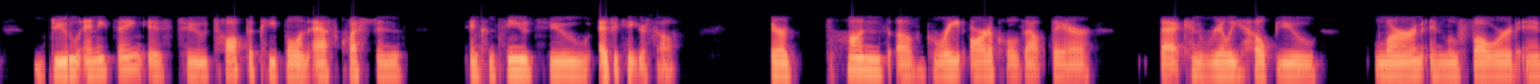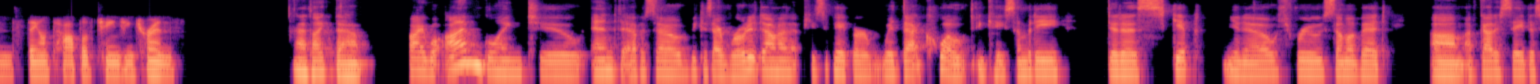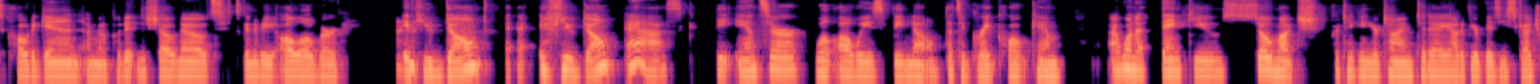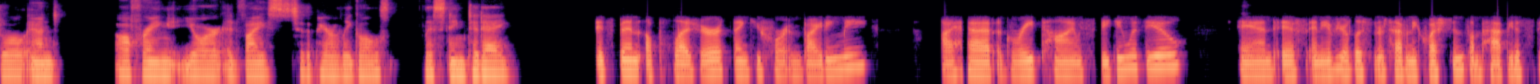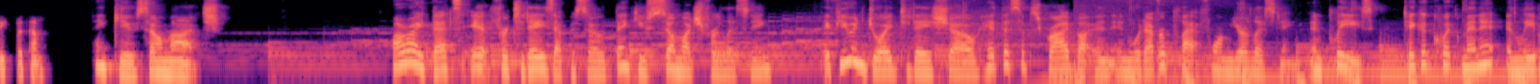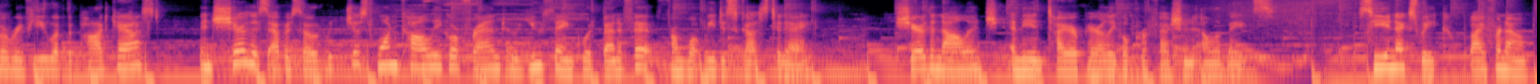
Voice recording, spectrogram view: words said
do anything is to talk to people and ask questions and continue to educate yourself. There are tons of great articles out there that can really help you learn and move forward and stay on top of changing trends. I like that. All right. Well, I'm going to end the episode because I wrote it down on that piece of paper with that quote in case somebody did a skip, you know, through some of it. Um, I've got to say this quote again. I'm going to put it in the show notes. It's going to be all over. If you don't, if you don't ask, the answer will always be no. That's a great quote, Kim. I want to thank you so much for taking your time today out of your busy schedule and offering your advice to the paralegals listening today. It's been a pleasure. Thank you for inviting me. I had a great time speaking with you. And if any of your listeners have any questions, I'm happy to speak with them. Thank you so much. All right, that's it for today's episode. Thank you so much for listening. If you enjoyed today's show, hit the subscribe button in whatever platform you're listening. And please take a quick minute and leave a review of the podcast and share this episode with just one colleague or friend who you think would benefit from what we discussed today. Share the knowledge, and the entire paralegal profession elevates. See you next week. Bye for now.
